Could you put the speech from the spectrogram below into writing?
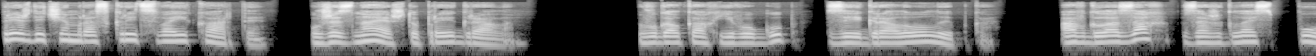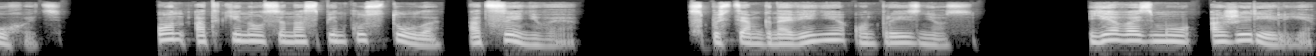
прежде чем раскрыть свои карты, уже зная, что проиграла. В уголках его губ заиграла улыбка а в глазах зажглась похоть. Он откинулся на спинку стула, оценивая. Спустя мгновение он произнес. «Я возьму ожерелье».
